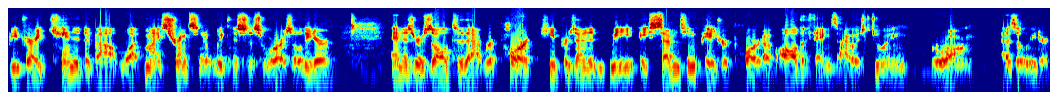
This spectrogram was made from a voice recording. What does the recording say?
be very candid about what my strengths and weaknesses were as a leader. And as a result of that report, he presented me a 17 page report of all the things I was doing wrong as a leader,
